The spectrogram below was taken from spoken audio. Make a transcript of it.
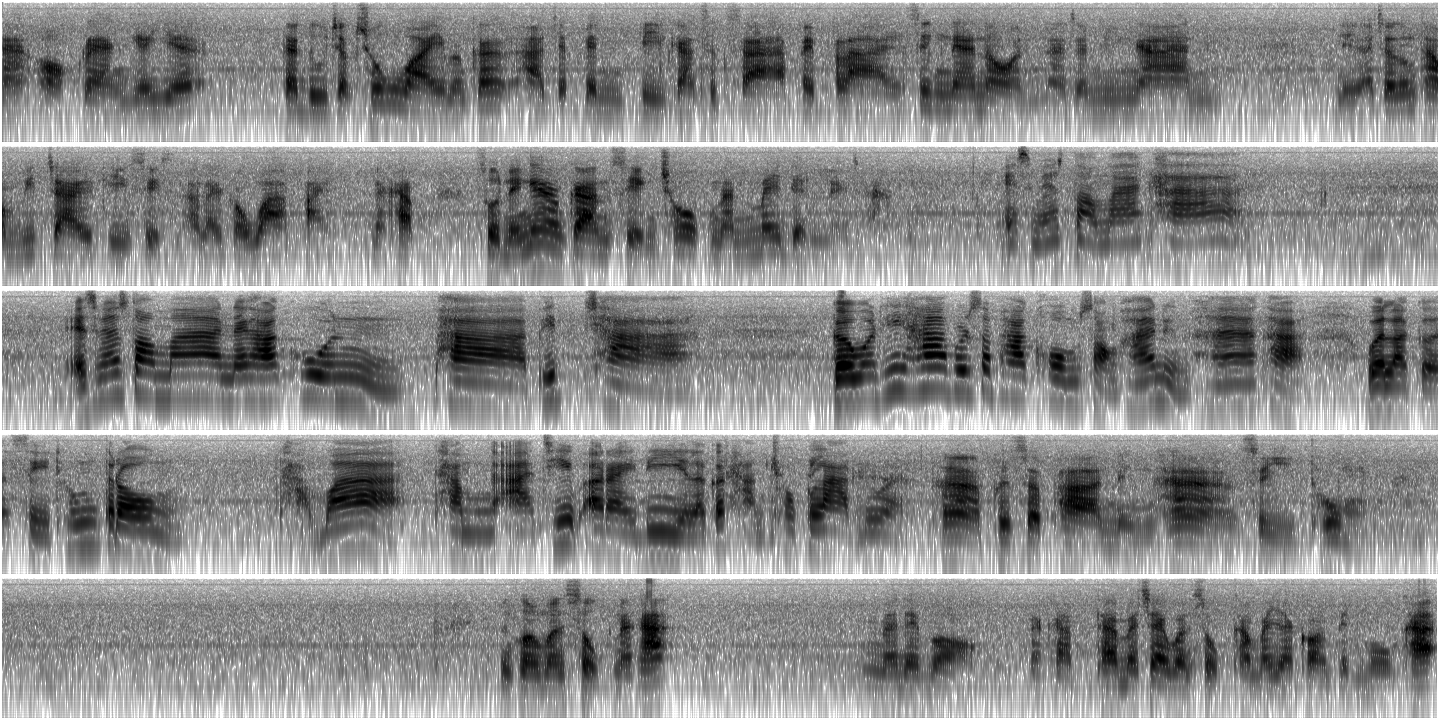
นะออกแรงเยอะๆ แต่ดูจากช่วงวัยมันก็อาจจะเป็นปีการศึกษาไปปลายๆซึ่งแน่นอนอาจจะมีงาน หรืออาจจะต้องทำวิจัยทีสิสอะไรก็ว่าไปนะครับ ส่วนในแง่ของการเสี่ยงโชคนั้นไม่เด่นเลยจ้ะ SMS ต่อมาค่ะ SMS ต่อมานะคะคุณพาพิชชา เกิดวันที่ 5 พฤษภาคม 2515 ค่ะ เวลาเกิด4ทุ่มตรง ถามว่าทำอาชีพอะไรดีแล้วก็ถามโชคลาภด้วย 5 พฤษภาหนึ่งห้าสี่ทุ่ม เป็นคนวันศุกร์นะคะไม่ได้บอกนะครับ ถ้าไม่ใช่วันศุกร์คำพยากรณ์เป็นโมฆะ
